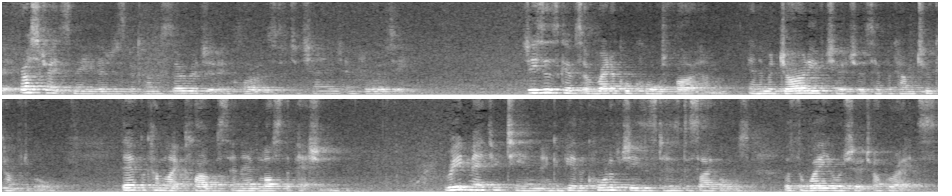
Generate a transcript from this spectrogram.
It frustrates me that it has become so rigid and closed to change and fluidity. Jesus gives a radical call to follow him, and the majority of churches have become too comfortable. They have become like clubs and they have lost the passion. Read Matthew 10 and compare the call of Jesus to his disciples with the way your church operates.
